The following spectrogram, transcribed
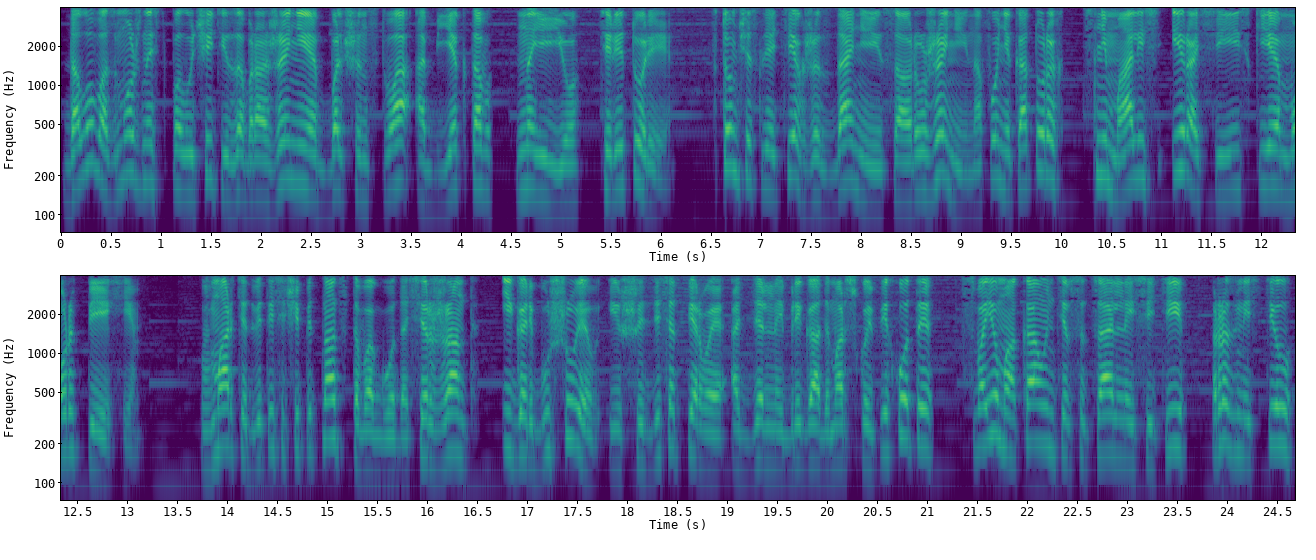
дало возможность получить изображение большинства объектов на ее территории, в том числе тех же зданий и сооружений, на фоне которых снимались и российские морпехи. В марте 2015 года сержант Игорь Бушуев из 61-й отдельной бригады морской пехоты в своем аккаунте в социальной сети разместил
